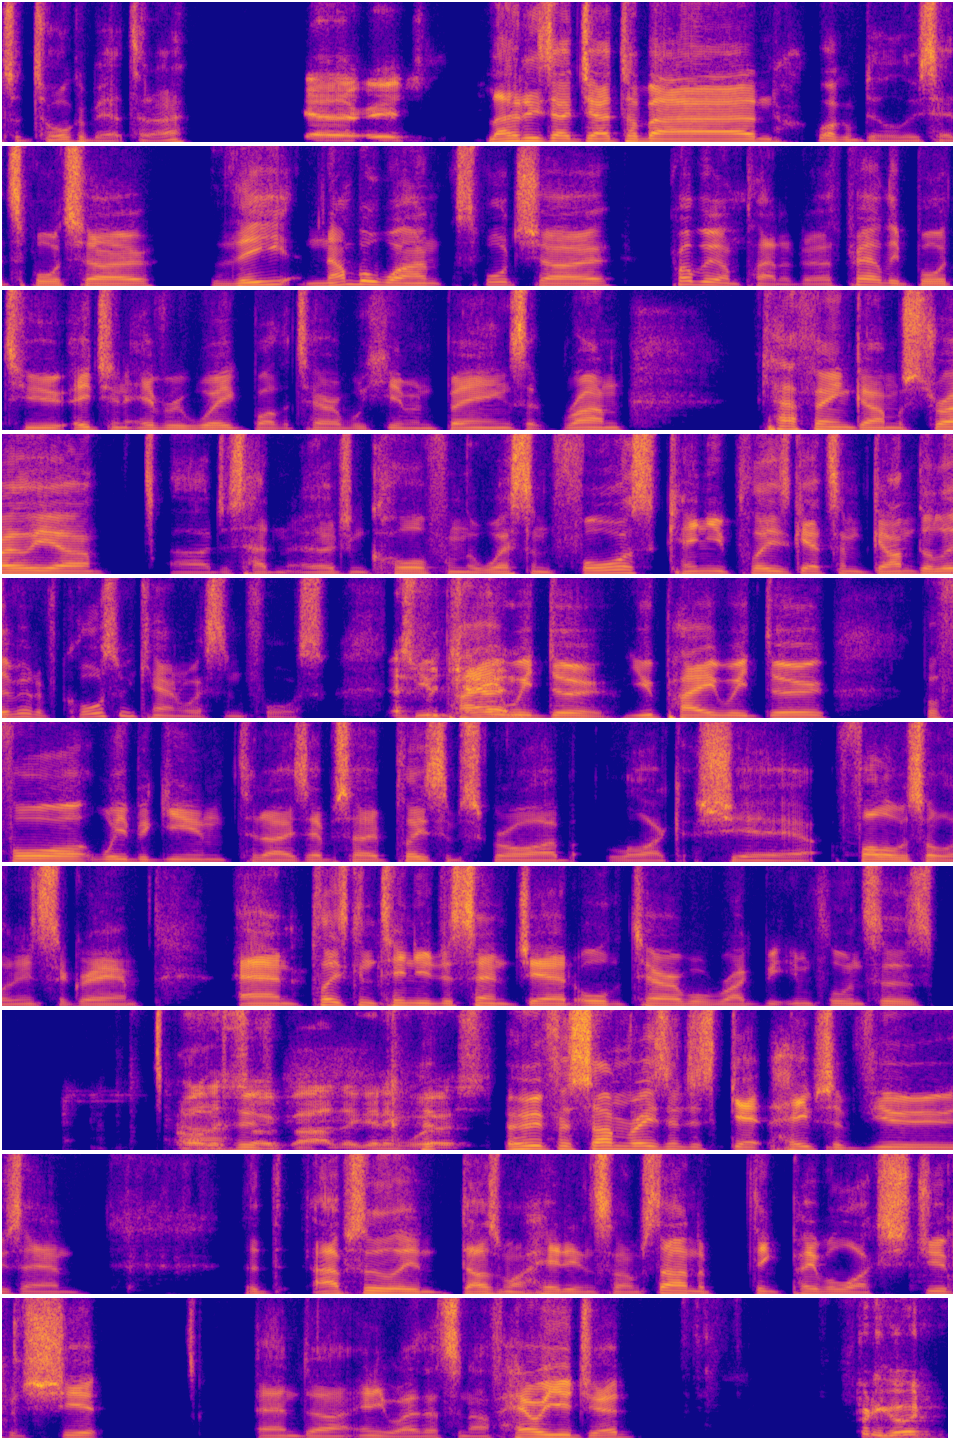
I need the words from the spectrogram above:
to talk about today. Yeah, there is. Ladies and gentlemen, welcome to the Loose Head Sports Show, the number one sports show probably on planet Earth, proudly brought to you each and every week by the terrible human beings that run Caffeine Gum Australia. Uh, just had an urgent call from the Western Force. Can you please get some gum delivered? Of course we can, Western Force. Yes, you we pay, can. we do. You pay, we do. Before we begin today's episode, please subscribe, like, share, follow us all on Instagram, and please continue to send Jed all the terrible rugby influences Oh, uh, they're who- so bad. They're getting worse. who for some reason just get heaps of views and it absolutely does my head in. So I'm starting to think people like stupid shit. And uh, anyway, that's enough. How are you, Jed? Pretty good.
